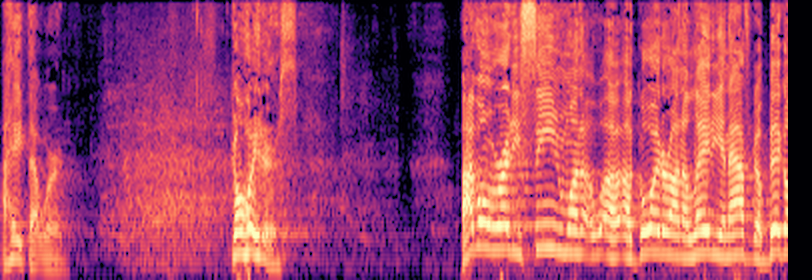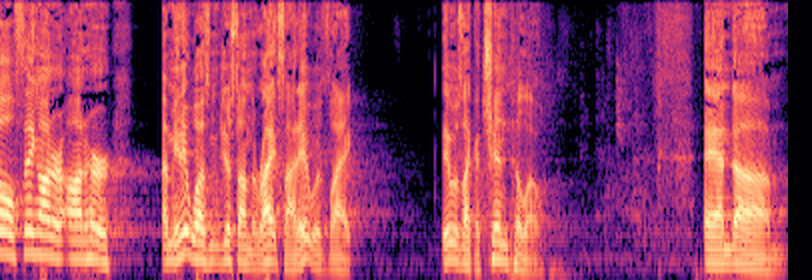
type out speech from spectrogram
I hate that word. Goiters. I've already seen one, a, a goiter on a lady in Africa, big old thing on her, on her. I mean, it wasn't just on the right side. It was like, it was like a chin pillow. And, um,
